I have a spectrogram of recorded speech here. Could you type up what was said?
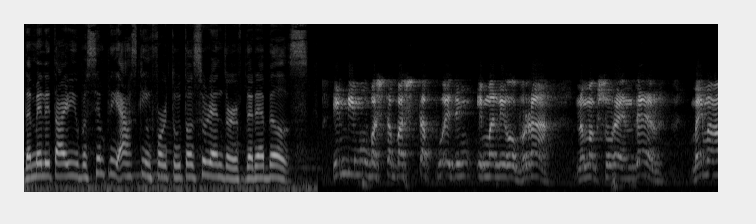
the military was simply asking for total surrender of the rebels. Hindi mo basta-basta pwedeng imaniobra na mag-surrender. May mga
